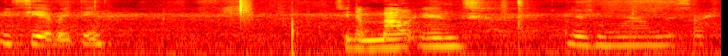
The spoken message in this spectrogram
You see everything. See the mountains. There's more on this side.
